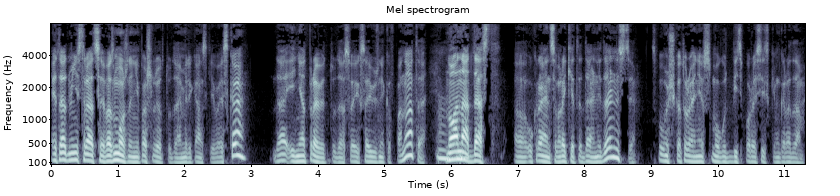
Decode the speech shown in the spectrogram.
эта администрация, возможно, не пошлет туда американские войска, да, и не отправит туда своих союзников по НАТО, угу. но она даст э, украинцам ракеты дальней дальности, с помощью которой они смогут бить по российским городам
